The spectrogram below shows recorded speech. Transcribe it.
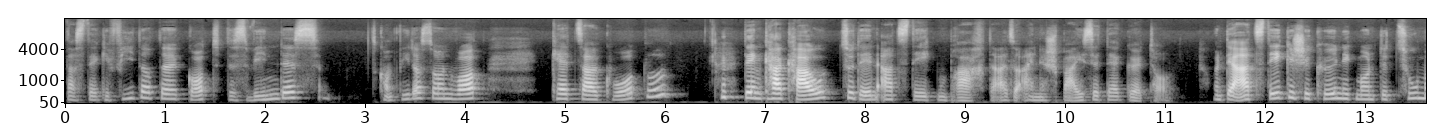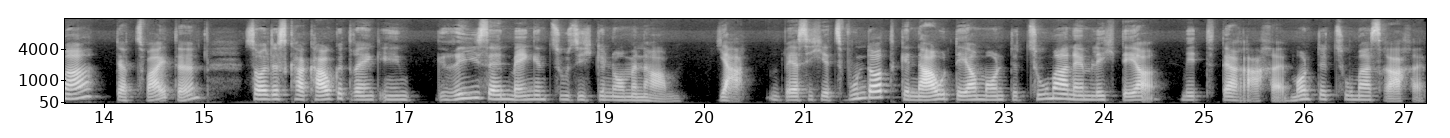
dass der gefiederte Gott des Windes, jetzt kommt wieder so ein Wort, Quetzalcoatl, den Kakao zu den Azteken brachte, also eine Speise der Götter. Und der aztekische König Montezuma II. soll das Kakaogetränk in Riesenmengen zu sich genommen haben. Ja, und wer sich jetzt wundert, genau der Montezuma, nämlich der mit der Rache, Montezumas Rache.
